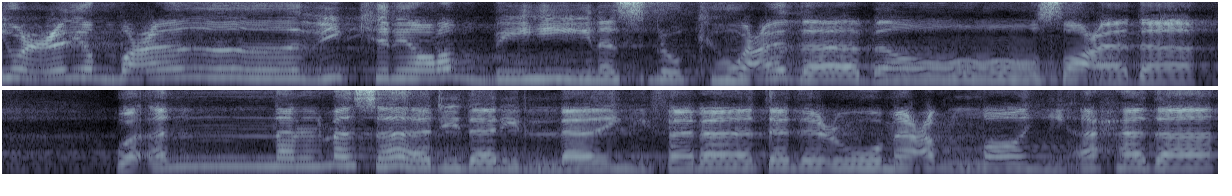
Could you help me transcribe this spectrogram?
يعرض عن ذكر ربه نسلكه عذابا صعدا. وأن المساجد لله فلا تدعوا مع الله أحدا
